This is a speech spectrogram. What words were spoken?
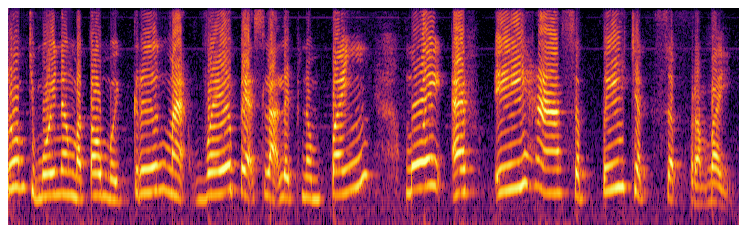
រួមជាមួយនឹងម៉ូតូមួយគ្រឿងម៉ាក Wave ពាក់ស្លាកលេខភ្នំពេញ 1FE 5278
